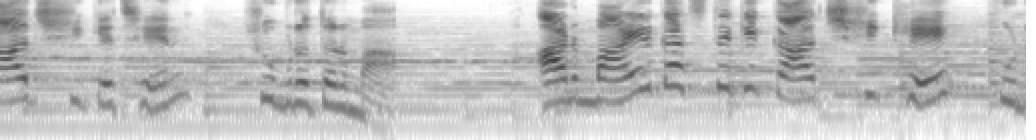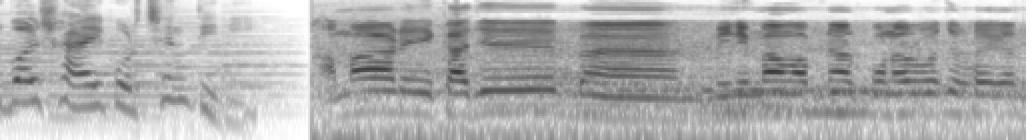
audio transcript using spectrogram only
কাজ শিখেছেন সুব্রতর মা। আর মায়ের কাছ থেকে কাজ শিখে ফুটবল সারাই করছেন তিনি। আমার এই কাজে মিনিমাম আপনার পনেরো বছর হয়ে গেল।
